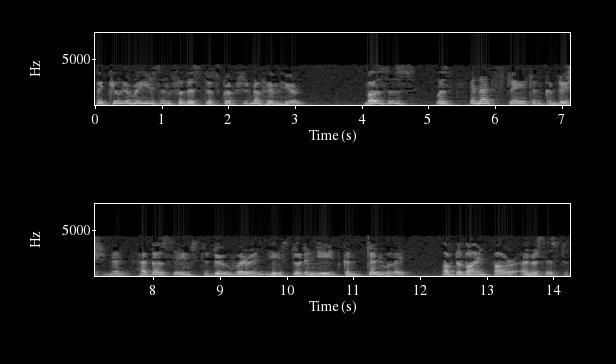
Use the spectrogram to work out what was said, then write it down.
peculiar reason for this description of him here. Moses was in that state and condition and had those things to do wherein he stood in need continually of divine power and assistance.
